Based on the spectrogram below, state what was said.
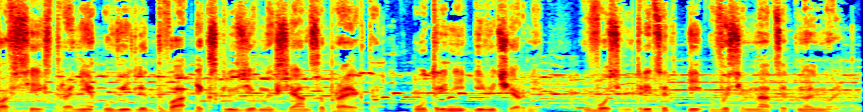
по всей стране увидели два эксклюзивных сеанса проекта – утренний и вечерний – в 8.30 и 18.00.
